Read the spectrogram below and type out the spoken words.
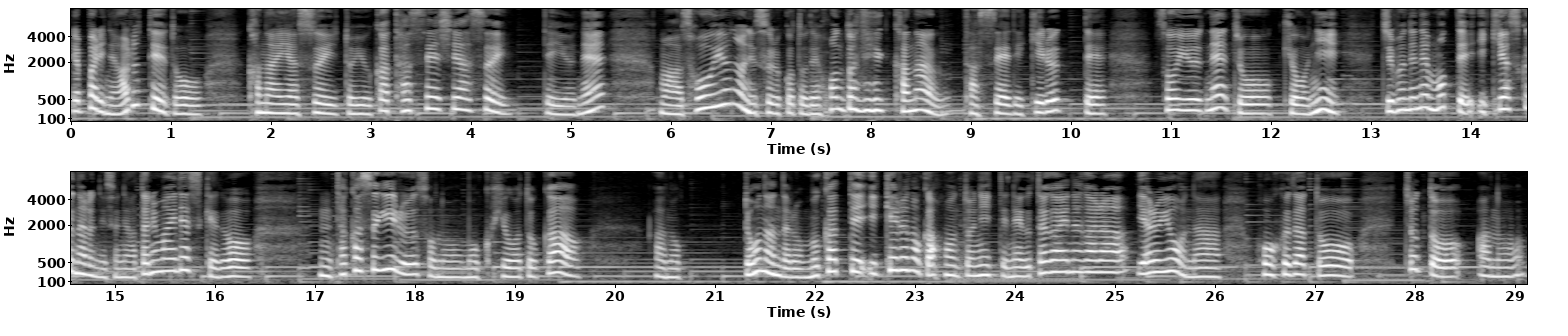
やっぱりねある程度叶いやすいというか達成しやすいっていうね。まあそういうのにすることで本当に叶う達成できるってそういうね状況に自分でね持っていきやすくなるんですよね。当たり前ですけど、うん、高すぎるその目標とかあのどうなんだろう向かっていけるのか本当にってね疑いながらやるような抱負だとちょっとあの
